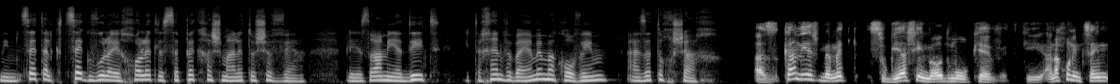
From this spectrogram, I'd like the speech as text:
נמצאת על קצה גבול היכולת לספק חשמל לתושביה. בלי עזרה מיידית, ייתכן ובימים הקרובים עזה תוחשך. אז כאן יש באמת סוגיה שהיא מאוד מורכבת, כי אנחנו נמצאים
